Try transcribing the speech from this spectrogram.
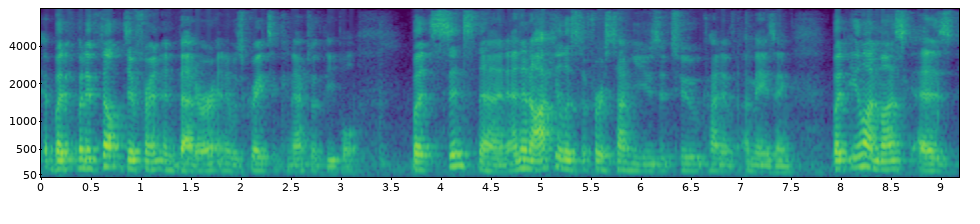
it, but but it felt different and better, and it was great to connect with people. But since then, and then Oculus, the first time you use it too, kind of amazing. But Elon Musk, as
